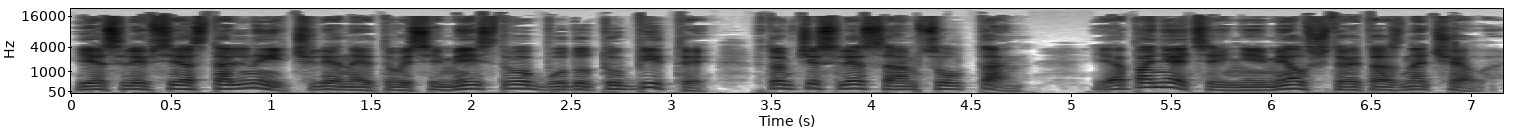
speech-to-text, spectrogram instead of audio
если все остальные члены этого семейства будут убиты, в том числе сам султан. Я понятия не имел, что это означало.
